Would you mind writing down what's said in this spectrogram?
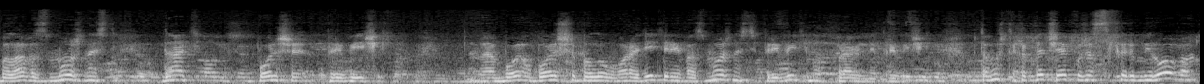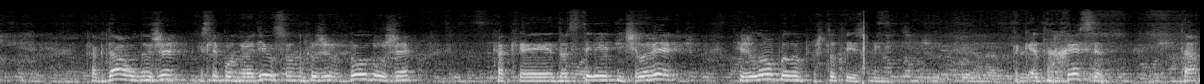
была возможность дать больше привычки. Э, больше было у родителей возможности привить ему правильные привычки. Потому что когда человек уже сформирован, когда он уже, если бы он родился, он был бы уже как 20-летний человек, тяжело было бы что-то изменить. Так это хесед, это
